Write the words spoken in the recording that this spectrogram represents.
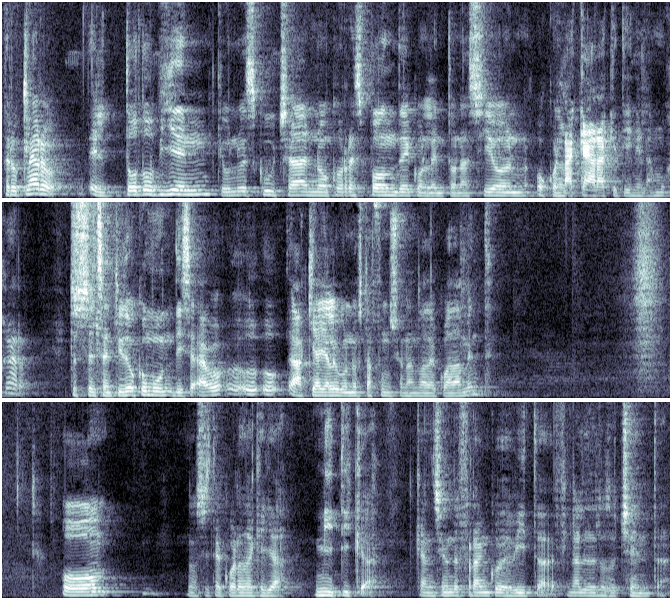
Pero claro, el todo bien que uno escucha no corresponde con la entonación o con la cara que tiene la mujer. Entonces el sentido común dice, oh, oh, oh, aquí hay algo que no está funcionando adecuadamente. O, no sé si te acuerdas de aquella mítica canción de Franco de Vita, de finales de los 80,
